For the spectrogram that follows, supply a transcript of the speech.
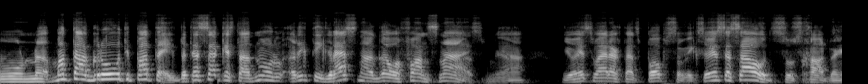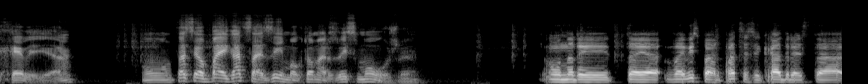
Un man tā grūti pateikt, bet es saku, es tādu, nu, riktīgi resnā gala fans neesmu. Ja? Jo es vairāk tāds popsovīgs, jo es esmu audzis uz hard and heavy. Ja? Un tas jau baigi atstāja zīmogu tomēr uz visu mūžu. Ja? Un arī tajā, vai vispār pats esi kādreiz tā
